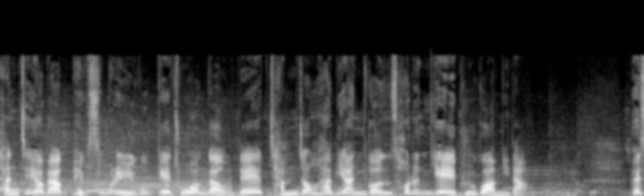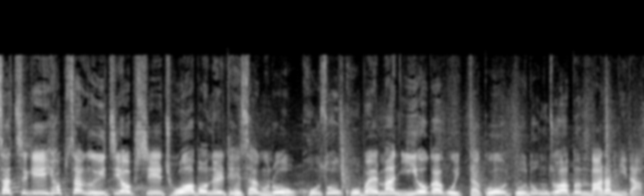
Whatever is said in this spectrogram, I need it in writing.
단체 협약 127개 조항 가운데 잠정 합의한 건 30개에 불과합니다. 회사 측이 협상 의지 없이 조합원을 대상으로 고소 고발만 이어가고 있다고 노동조합은 말합니다.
